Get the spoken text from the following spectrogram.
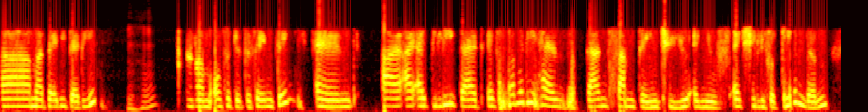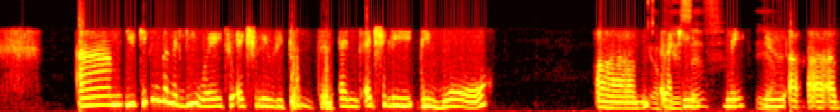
Uh, my baby daddy Mm-hmm. um, also did the same thing, and I, I, I believe that if somebody has done something to you and you've actually forgiven them, um, you're giving them a leeway to actually repeat and actually be more. Um, like you make you a, a, a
